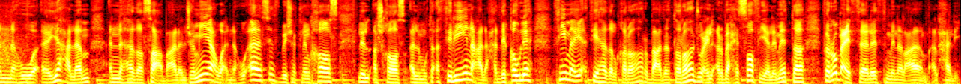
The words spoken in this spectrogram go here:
أنه يعلم أن هذا صعب على الجميع وأنه آسف بشكل خاص للأشخاص المتأثرين على حد قوله فيما يأتي هذا القرار بعد تراجع الأرباح الصافية لميتا في الربع الثالث من العام الحالي.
